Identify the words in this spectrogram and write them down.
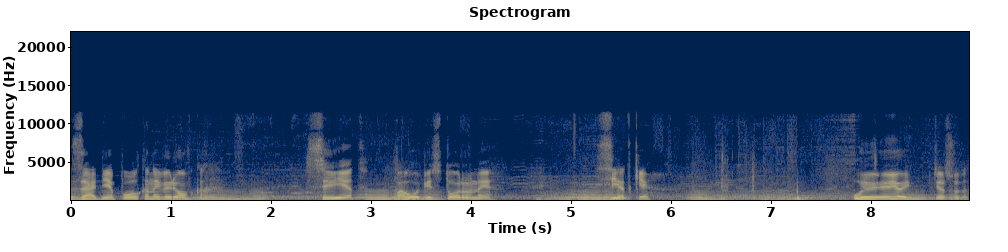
Задняя полка на веревках. Свет по обе стороны сетки. Ой-ой-ой, иди отсюда.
